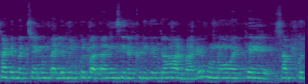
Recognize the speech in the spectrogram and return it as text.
ਸਾਡੇ ਬੱਚੇ ਨੂੰ ਪਹਿਲੇ ਬਿਲਕੁਲ ਪਤਾ ਨਹੀਂ ਸੀ ਰੱਖੜੀ ਦੇ ਤਿਉਹਾਰ ਬਾਰੇ ਹੁਣ ਉਹ ਇੱਥੇ ਸਭ ਕੁਝ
